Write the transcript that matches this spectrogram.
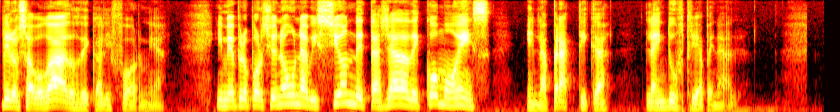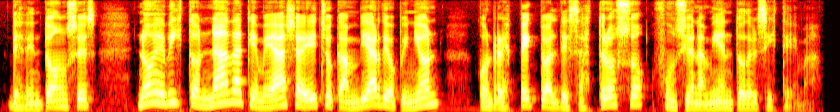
de los abogados de California, y me proporcionó una visión detallada de cómo es, en la práctica, la industria penal. Desde entonces, no he visto nada que me haya hecho cambiar de opinión con respecto al desastroso funcionamiento del sistema.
